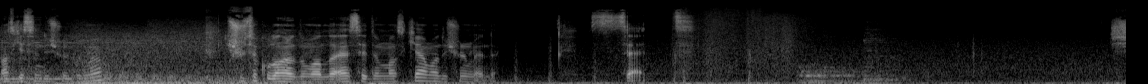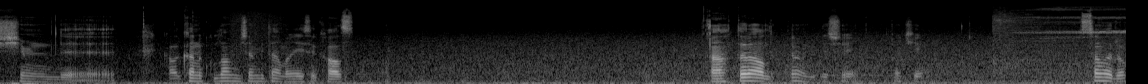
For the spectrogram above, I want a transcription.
Maskesini düşürdü mü? Düşürse kullanırdım vallahi en sevdiğim maske ama düşürmedi. Set. Şimdi kalkanı kullanmayacağım bir daha ama neyse kalsın. Anahtarı aldık değil mi bir de şey? Okey. Sanırım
